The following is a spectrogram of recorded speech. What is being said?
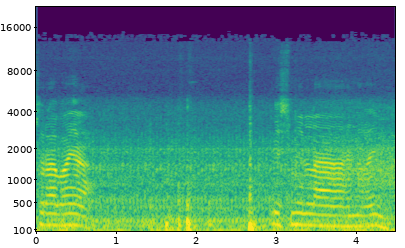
Surabaya. Bismillahirrahmanirrahim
